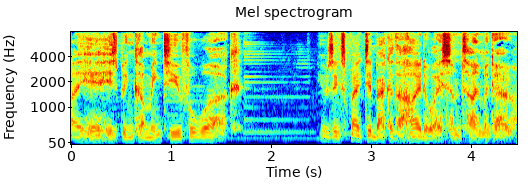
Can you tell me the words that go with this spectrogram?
I hear he's been coming to you for work. He was expected back at the hideaway some time ago.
